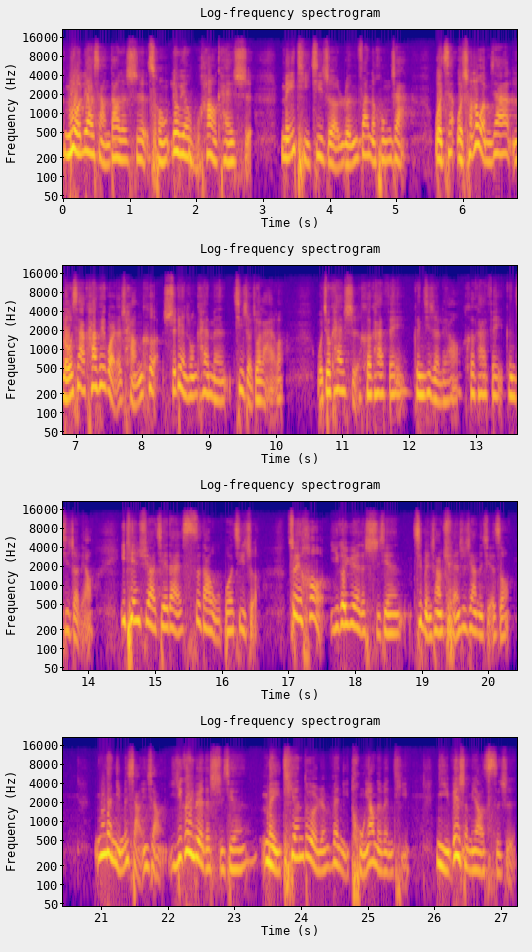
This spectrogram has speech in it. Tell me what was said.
没有料想到的是，从六月五号开始，媒体记者轮番的轰炸，我家我成了我们家楼下咖啡馆的常客。十点钟开门，记者就来了，我就开始喝咖啡跟记者聊，喝咖啡跟记者聊，一天需要接待四到五波记者，最后一个月的时间基本上全是这样的节奏。那你们想一想，一个月的时间，每天都有人问你同样的问题：你为什么要辞职？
